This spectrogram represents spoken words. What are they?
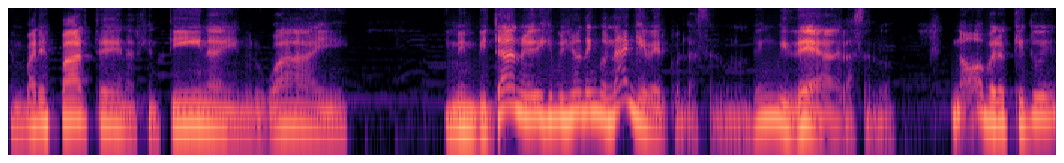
en varias partes, en Argentina y en Uruguay. Y, me invitaron y yo dije, pues yo no tengo nada que ver con la salud, no tengo idea de la salud. No, pero es que tú...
